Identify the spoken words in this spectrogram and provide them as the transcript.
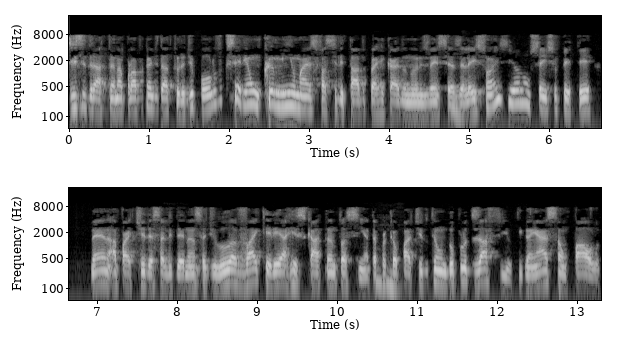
desidratando a própria candidatura de Boulos, o que seria um caminho mais facilitado para Ricardo Nunes vencer as eleições, e eu não sei se o PT, né, a partir dessa liderança de Lula, vai querer arriscar tanto assim, até porque o partido tem um duplo desafio, que ganhar São Paulo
